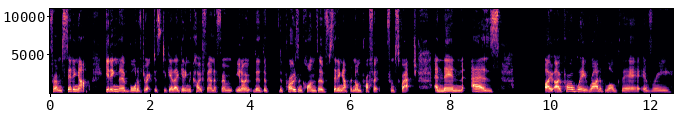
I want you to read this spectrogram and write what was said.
from setting up, getting the board of directors together, getting the co-founder from, you know, the the, the pros and cons of setting up a nonprofit from scratch. And then as I, I probably write a blog there every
